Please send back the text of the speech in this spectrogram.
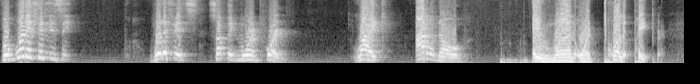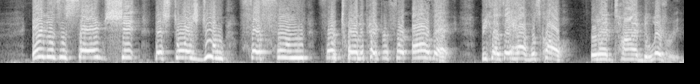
But what if it is what if it's something more important? Like, I don't know, a run on toilet paper. It is the same shit that stores do for food, for toilet paper, for all that. Because they have what's called on time delivery.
